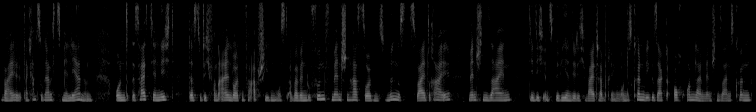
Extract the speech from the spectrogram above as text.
weil dann kannst du gar nichts mehr lernen. Und es heißt ja nicht, dass du dich von allen Leuten verabschieden musst, aber wenn du fünf Menschen hast, sollten zumindest zwei, drei Menschen sein, die dich inspirieren, die dich weiterbringen. Und es können, wie gesagt, auch Online-Menschen sein. Es, können,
